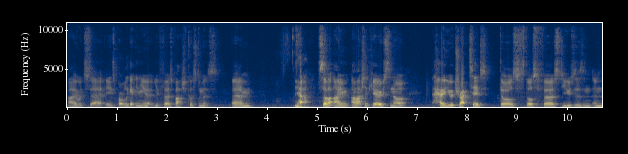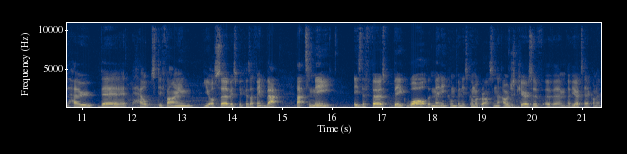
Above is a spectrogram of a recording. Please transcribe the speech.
I would say is probably getting your, your first batch of customers. Um, Yeah. so I'm I'm actually curious to know how you attracted those those first users and, and how they helped define your service because I think that that to me is the first big wall that many companies come across and I was just curious of, of, um, of your take on it.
